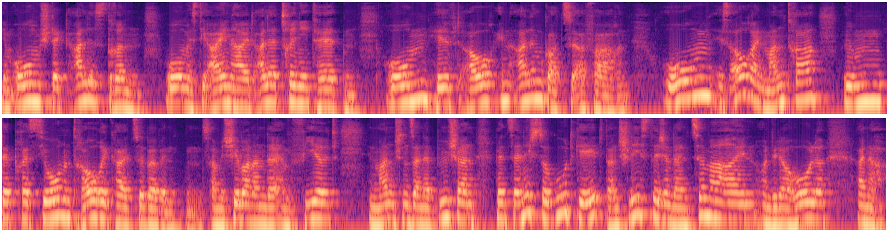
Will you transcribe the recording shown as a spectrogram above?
im Om steckt alles drin. Om ist die Einheit aller Trinitäten. Om hilft auch, in allem Gott zu erfahren. Om ist auch ein Mantra, um Depression und Traurigkeit zu überwinden. Swami Shivananda empfiehlt in manchen seiner Büchern, wenn es dir nicht so gut geht, dann schließ dich in dein Zimmer ein und wiederhole eine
